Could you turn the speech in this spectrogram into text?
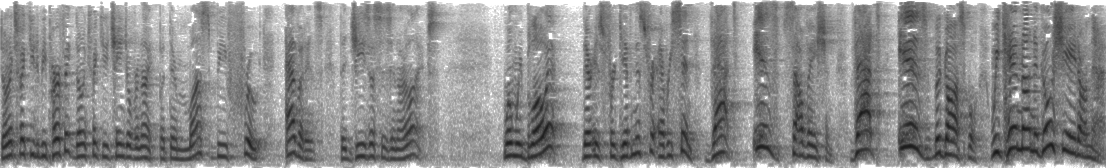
Don't expect you to be perfect. Don't expect you to change overnight. But there must be fruit, evidence that Jesus is in our lives. When we blow it, there is forgiveness for every sin. That is salvation. That is the gospel. We cannot negotiate on that.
